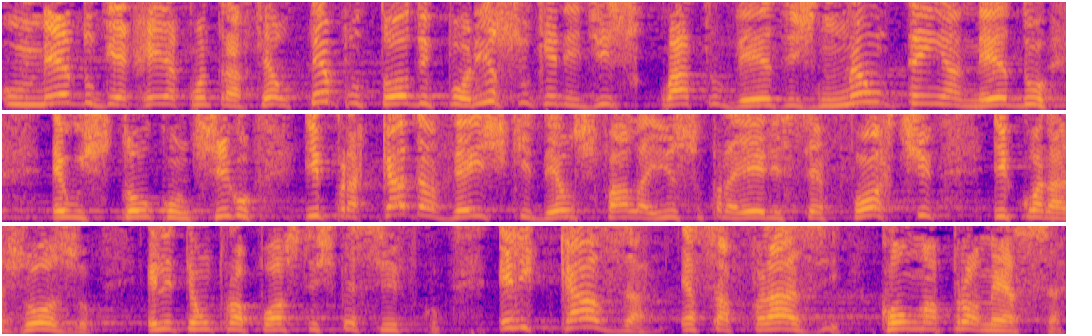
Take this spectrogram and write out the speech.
O medo guerreia contra a fé o tempo todo e por isso que ele diz quatro vezes: Não tenha medo, eu estou contigo. E para cada vez que Deus fala isso para ele, ser forte e corajoso, ele tem um propósito específico. Ele casa essa frase com uma promessa:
